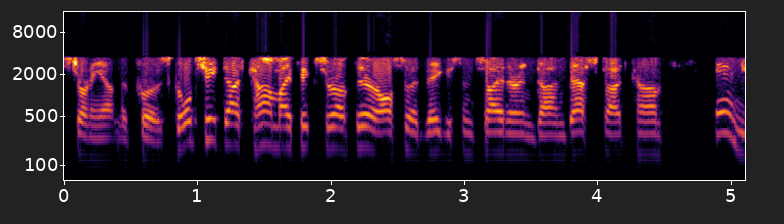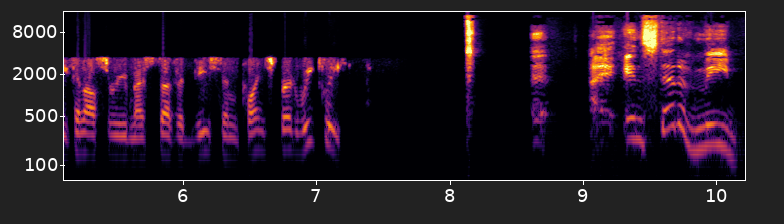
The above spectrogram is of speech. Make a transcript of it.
starting out in the pros. Goldsheet.com. My picks are up there. Also at Vegas Insider and DonBest.com. And you can also read my stuff at VSiN Point Spread Weekly. I, instead of me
